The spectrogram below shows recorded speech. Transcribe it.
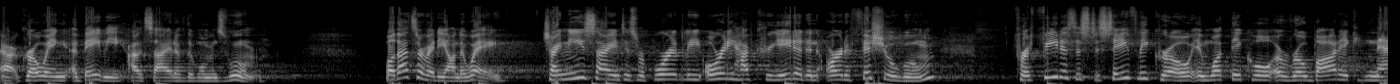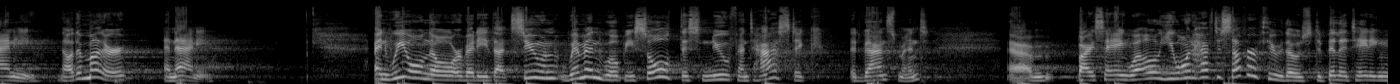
uh, growing a baby outside of the woman's womb? Well, that's already on the way. Chinese scientists reportedly already have created an artificial womb for fetuses to safely grow in what they call a robotic nanny. Not a mother, a nanny. And we all know already that soon women will be sold this new fantastic advancement um, by saying, well, you won't have to suffer through those debilitating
